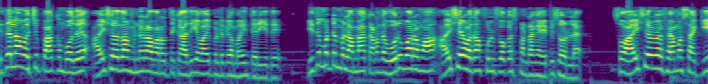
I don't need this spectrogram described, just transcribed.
இதெல்லாம் வச்சு பார்க்கும்போது ஐஸ்வர்யா தான் வின்னராக வரதுக்கு அதிக வாய்ப்பு இருக்கிற மாதிரி தெரியுது. இது மட்டும் இல்லாமல் கடந்த ஒரு வாரமாக ஐஸ்வர்யாவை தான் ஃபுல் ஃபோக்கஸ் பண்ணுறாங்க எபிசோடில் ஸோ ஐஸ்வர்யாவை ஃபேமஸ் ஆக்கி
